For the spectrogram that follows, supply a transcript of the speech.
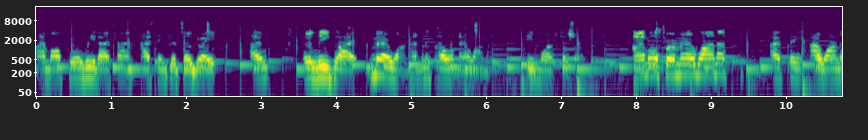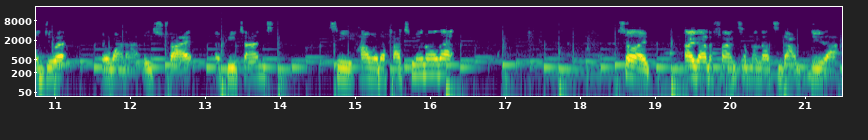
I'm all for weed. I find I think it's a great I legalize marijuana. I'm gonna call it marijuana. Be more official. I'm all for marijuana. I think I want to do it or want to at least try it a few times, see how it affects me and all that. So like, I gotta find someone that's down to do that.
